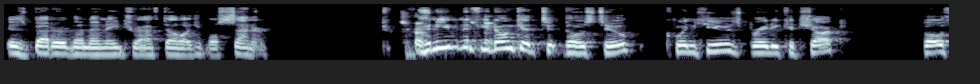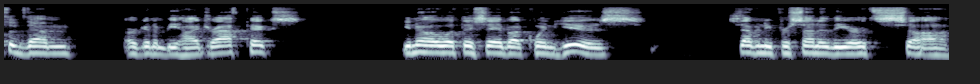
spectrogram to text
is better than any draft eligible center. and even if you don't get to those two, Quinn Hughes, Brady Tkachuk, both of them are going to be high draft picks. You know what they say about Quinn Hughes 70% of the Earth's uh,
